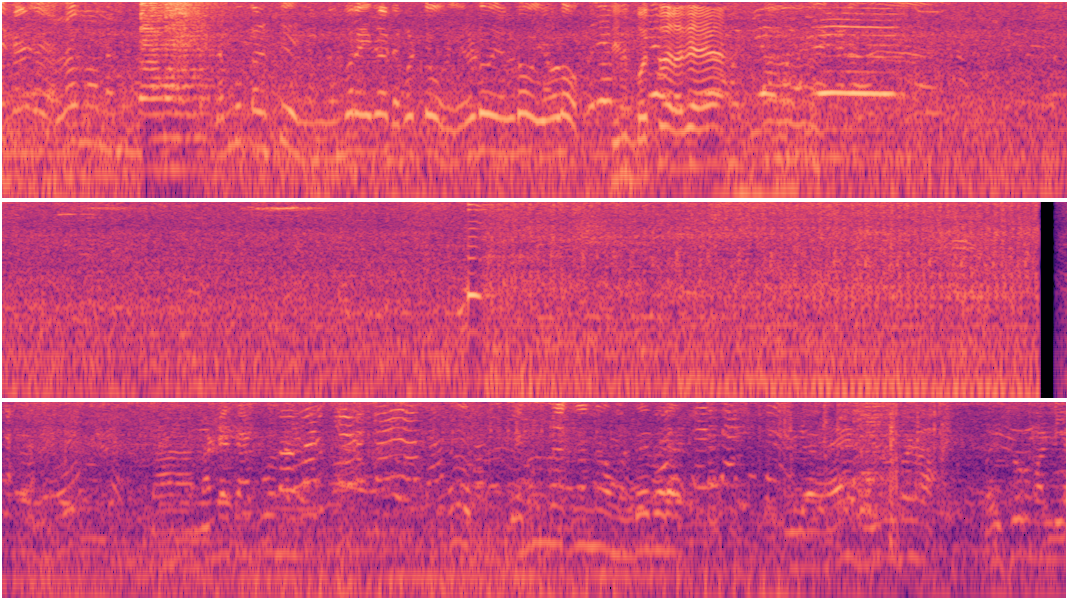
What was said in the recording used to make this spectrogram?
ಕಳಿಸಿ ಎಲ್ಲ ನಮ್ಮ ನಮಗೂ ಕಳಿಸಿ ನಮ್ಮ ನಂಬರ್ ಐದು ಡಬಲ್ ಟು ಎರಡು ಎರಡು ಏಳು. ನಿನ್ಗೆ ಬರ್ತದಲ್ಲ ಅದೇ? ಮಂಡ್ಯ ಬೇಡ ಮೈಸೂರು ಮಂಡ್ಯ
